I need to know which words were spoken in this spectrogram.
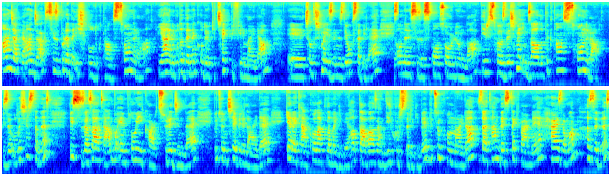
Ancak ve ancak siz burada iş bulduktan sonra yani bu da demek oluyor ki çek bir firmayla e, çalışma izniniz yoksa bile onların size sponsorluğunda bir sözleşme imzaladıktan sonra bize ulaşırsanız biz size zaten bu employee card sürecinde bütün çevirilerde gereken konaklama gibi hatta bazen dil kursları gibi bütün konularda zaten destek vermeye her zaman hazırız.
